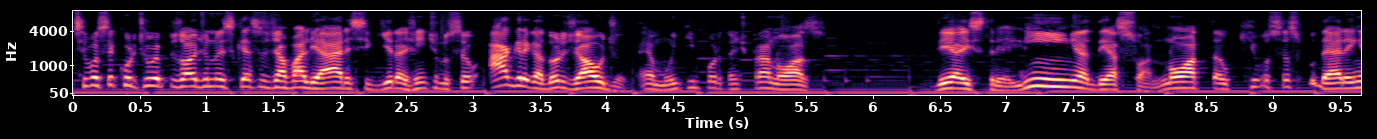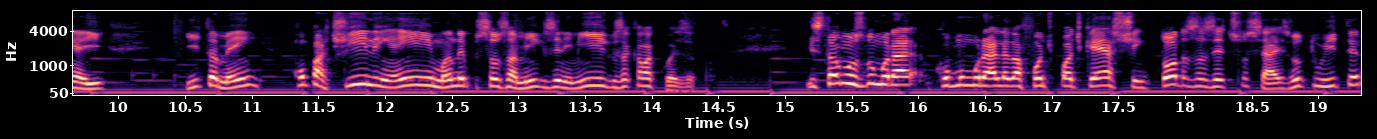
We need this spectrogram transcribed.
Se você curtiu o episódio, não esqueça de avaliar e seguir a gente no seu agregador de áudio. É muito importante para nós dê a estrelinha, dê a sua nota, o que vocês puderem aí. E também compartilhem aí, mandem para seus amigos inimigos, aquela coisa. Estamos no Muralha, como Muralha da Fonte Podcast em todas as redes sociais, no Twitter,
